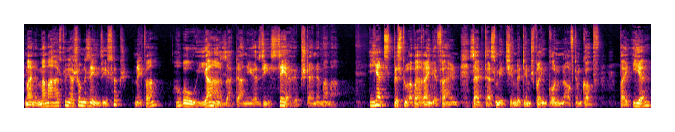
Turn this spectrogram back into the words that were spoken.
Meine Mama hast du ja schon gesehen, sie ist hübsch, nicht wahr? Oh ja, sagt Daniel, sie ist sehr hübsch, deine Mama. Jetzt bist du aber reingefallen, sagt das Mädchen mit dem Springbrunnen auf dem Kopf. Bei ihr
